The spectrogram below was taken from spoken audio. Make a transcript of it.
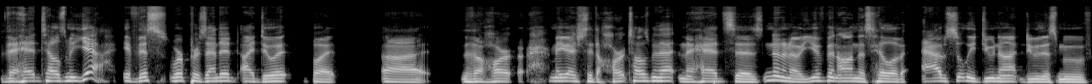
the head tells me, yeah, if this were presented, I do it. But uh, the heart, maybe I should say the heart tells me that, and the head says, no, no, no, you've been on this hill of absolutely do not do this move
